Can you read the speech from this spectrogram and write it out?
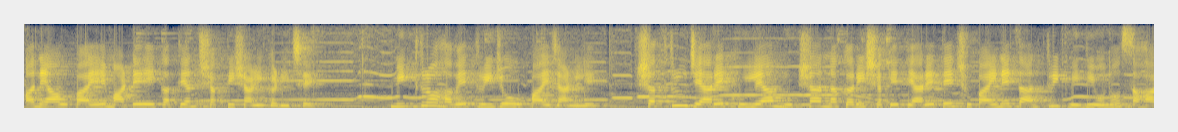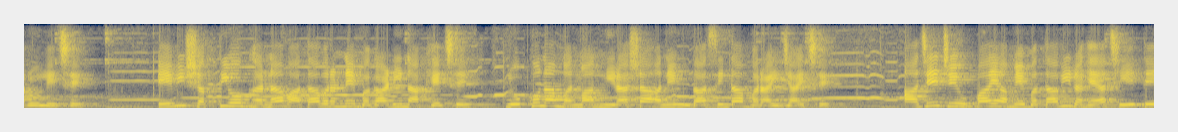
અને આ ઉપાય માટે એક અત્યંત શક્તિશાળી કડી છે. મિત્રો, હવે ત્રીજો ઉપાય જાણીએ શત્રુ જ્યારે ખુલ્લેઆમ નુકસાન ન કરી શકે ત્યારે તે છુપાઈને તાંત્રિક વિધિઓનો સહારો લે છે. એવી શક્તિઓ ઘરના વાતાવરણને બગાડી નાખે છે. લોકોના મનમાં નિરાશા અને ઉદાસીનતા ભરાઈ જાય છે. આજે જે ઉપાય અમે બતાવી રહ્યા છીએ તે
